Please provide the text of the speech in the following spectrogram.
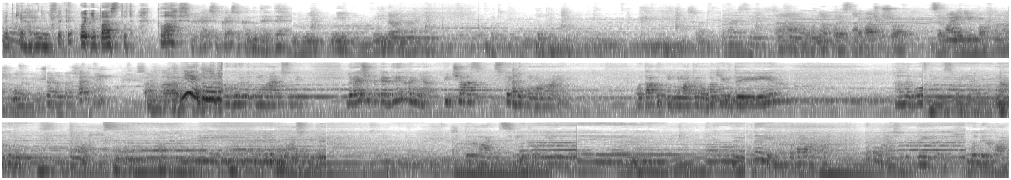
Ви такі гарнюсики. Ой, і пас тут. Клас. Шукай, шукай, шукай. Ну де, де? Ні, ні, ні, давай, давай, давай. А, воно перестане. Я бачу, що це має імпакт на наш мозок, тому що сам зараз. Ні, я думаю, Гори допомагаємо собі. До речі, таке дихання під час стояння допомагає. Отак от піднімати руки. Вдих. Глибоко своє. На годину. І допомагай світло і любов. Вдих. Допомагай. Допомагай собі. Дихай. Видихай.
